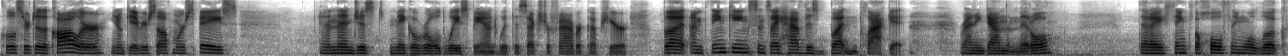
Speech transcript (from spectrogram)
closer to the collar, you know, give yourself more space, and then just make a rolled waistband with this extra fabric up here. But I'm thinking since I have this button placket running down the middle, that I think the whole thing will look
